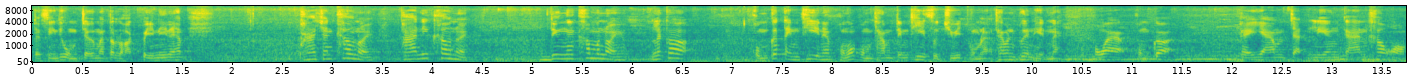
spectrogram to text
แต่สิ่งที่ผมเจอมาตลอดปีนี้นะครับ พาฉันเข้าหน่อย พานี่เข้าหน่อย ดึงกันเข้ามาหน่อย แล้วก็ผมก็เต็มที่นะผมว่าผมทำเต็มที่สุดชีวิตผมแล้วถ้าเพื่อนๆเห็นนะ เพราะว่าผมก็พยายามจัดเรียงการเข้าออก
